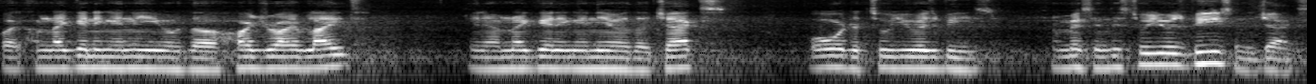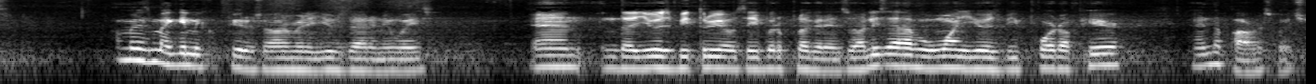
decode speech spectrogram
but I'm not getting any of the hard drive light and I'm not getting any of the jacks or the two USBs I'm missing these two USBs and the jacks. I mean, it's my gaming computer, so I don't really use that anyways. And the USB 3, I was able to plug it in. So at least I have one USB port up here and the power switch.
